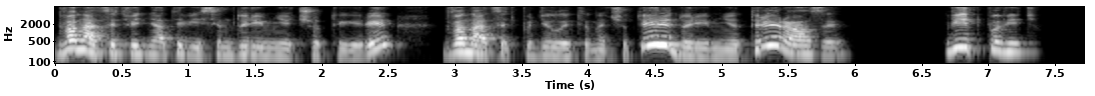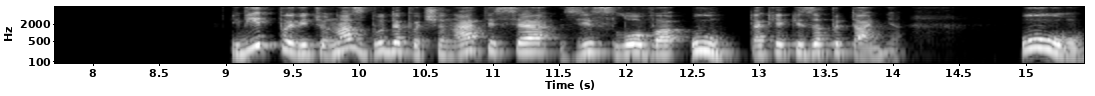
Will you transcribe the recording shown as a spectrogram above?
12 відняти 8 дорівнює 4, 12 поділити на 4 дорівнює 3 рази. Відповідь. Відповідь у нас буде починатися зі слова «у», так як і запитання. У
